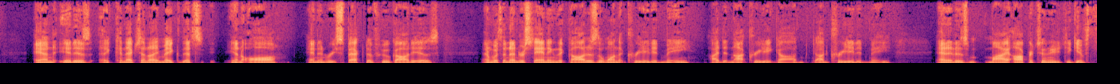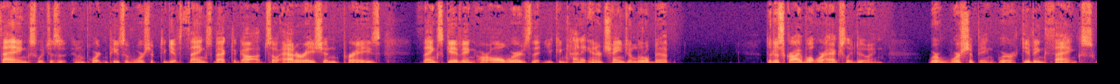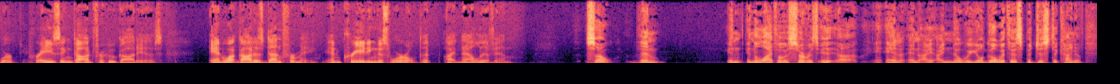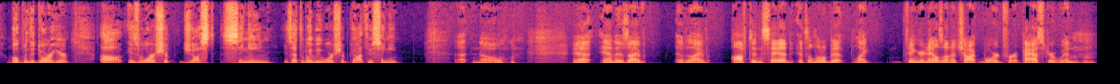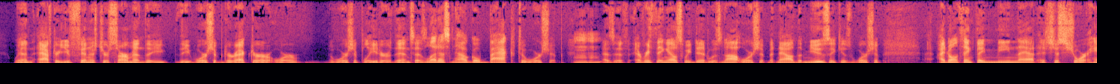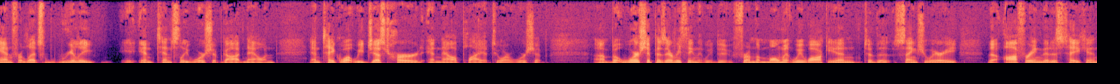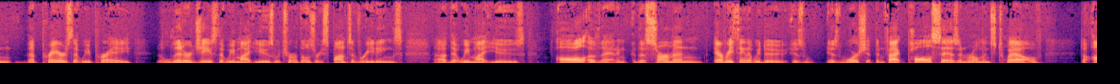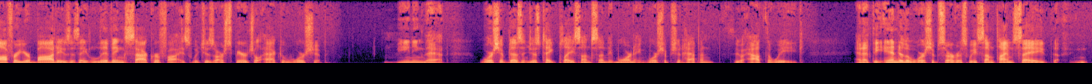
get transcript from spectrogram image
and it is a connection that I make that's in awe and in respect of who God is, and with an understanding that God is the one that created me. I did not create God, God created me. And it is my opportunity to give thanks, which is an important piece of worship, to give thanks back to God. So, adoration, praise, thanksgiving are all words that you can kind of interchange a little bit to describe what we're actually doing we're worshiping, we're giving thanks, we're praising God for who God is and what God has done for me in creating this world that I now live in. So then, in in the life of a service, uh, and and I, I, know where you'll go with this, but just to kind of open the door here, uh, is worship just singing? Is that the way we worship God through singing? Uh, no, uh, and as I've as I've often said, it's a little bit like fingernails on a chalkboard for a pastor when mm-hmm. When after you've finished your sermon the the worship director or the worship leader then says let us now go back to worship mm-hmm. as if everything else we did was not worship but now the music is worship. I don't think they mean that. It's just shorthand for let's really intensely worship god now and and take what we just heard and now apply it to our worship um, but worship is everything that we do from the moment we walk into the sanctuary, the offering that is taken, the prayers that we pray, the liturgies that we might use, which are those responsive readings uh, that we might use. All of that, and the sermon, everything that we do is is worship. In fact, Paul says in Romans twelve to offer your bodies as a living sacrifice, which is our spiritual act of worship, meaning that worship doesn't just take place on Sunday morning. Worship should happen throughout the week. And at the end of the worship service, we sometimes say,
